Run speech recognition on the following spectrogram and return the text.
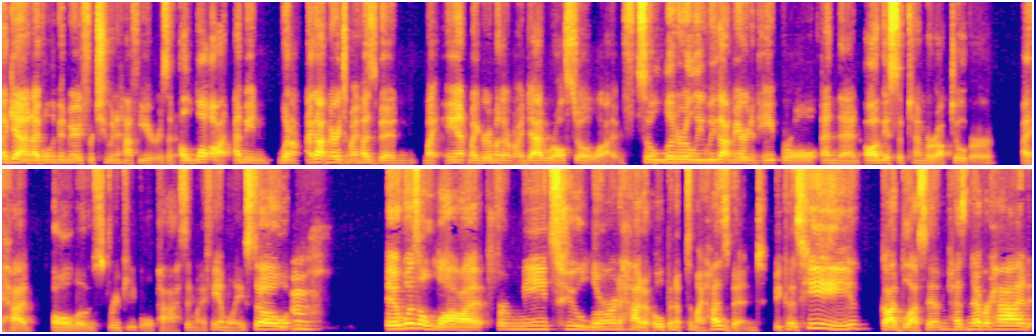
again, I've only been married for two and a half years and a lot. I mean, when I got married to my husband, my aunt, my grandmother, my dad were all still alive. So literally, we got married in April and then August, September, October, I had all those three people pass in my family. So it was a lot for me to learn how to open up to my husband because he, God bless him, has never had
